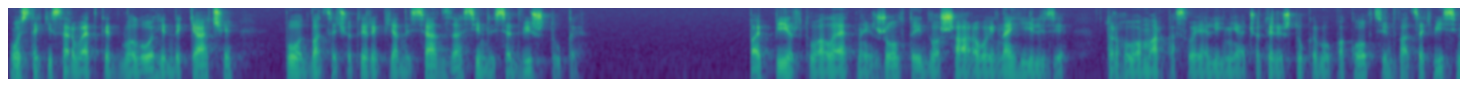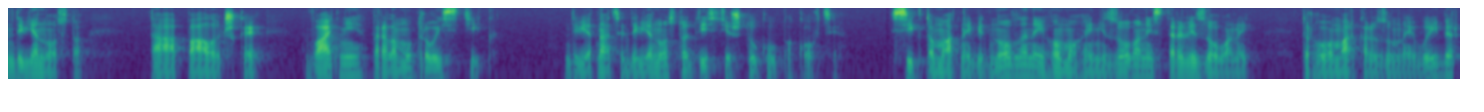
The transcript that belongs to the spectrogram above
Ось такі серветки вологі дитячі по 24,50 за 72 штуки. Папір туалетний жовтий двошаровий на гільзі. Торгова марка Своя лінія 4 штуки в упаковці 28,90. Та палочки ватні перламутровий стік. 1990 200 штук у упаковці. Сік томатний відновлений, гомогенізований, стерилізований. Торгова марка Розумний вибір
